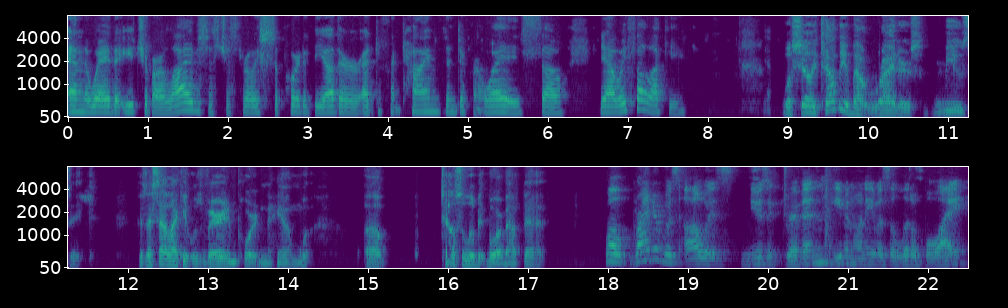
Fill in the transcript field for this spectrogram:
and the way that each of our lives has just really supported the other at different times in different ways. So, yeah, we feel lucky. Well, Shelly, tell me about Ryder's music because I sound like it was very important to him. Uh, tell us a little bit more about that. Well, Ryder was always music driven, even when he was a little boy.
